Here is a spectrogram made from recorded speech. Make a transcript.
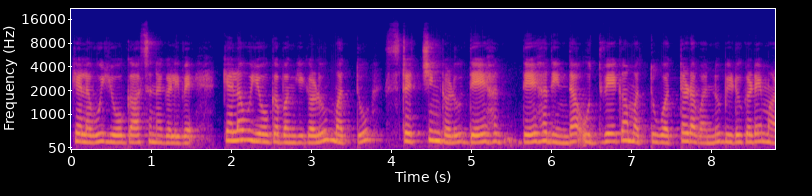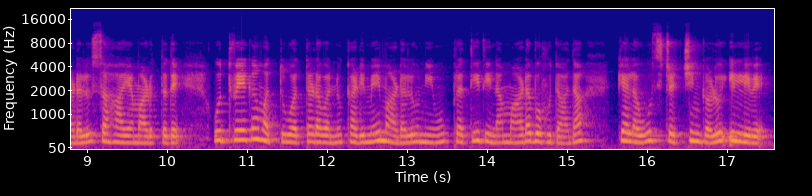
ಕೆಲವು ಯೋಗಾಸನಗಳಿವೆ. ಕೆಲವು ಯೋಗ ಭಂಗಿಗಳು ಮತ್ತು ಸ್ಟ್ರೆಚ್ಚಿಂಗ್ಗಳು ದೇಹ, ದೇಹದಿಂದ ಉದ್ವೇಗ ಮತ್ತು ಒತ್ತಡವನ್ನು ಬಿಡುಗಡೆ ಮಾಡಲು ಸಹಾಯ ಮಾಡುತ್ತದೆ. ಉದ್ವೇಗ ಮತ್ತು ಒತ್ತಡವನ್ನು ಕಡಿಮೆ ಮಾಡಲು ನೀವು ಪ್ರತಿದಿನ ಮಾಡಬಹುದಾದ ಕೆಲವು ಸ್ಟ್ರೆಚ್ಚಿಂಗ್ಗಳು ಇಲ್ಲಿವೆ.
